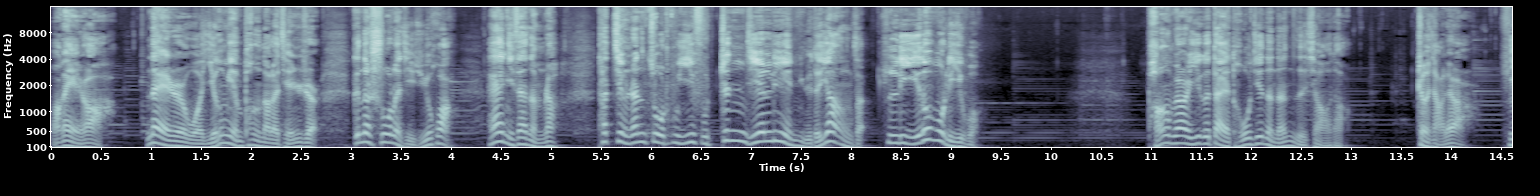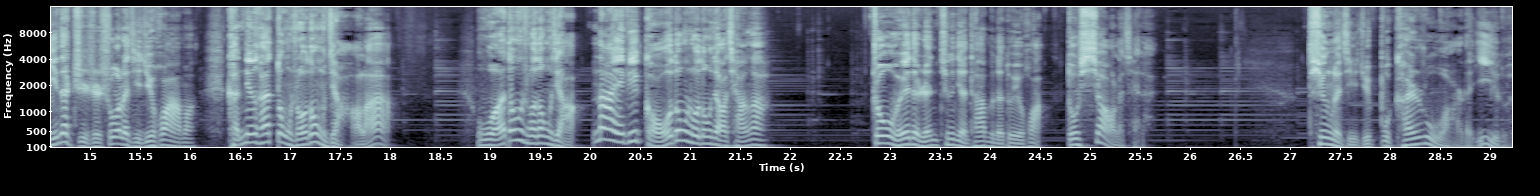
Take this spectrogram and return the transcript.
我跟你说，那日我迎面碰到了秦氏，跟他说了几句话。哎，你猜怎么着？他竟然做出一副贞洁烈女的样子，理都不理我。”旁边一个戴头巾的男子笑道：“郑小六，你那只是说了几句话吗？肯定还动手动脚了。我动手动脚，那也比狗动手动脚强啊！”周围的人听见他们的对话，都笑了起来。听了几句不堪入耳的议论，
